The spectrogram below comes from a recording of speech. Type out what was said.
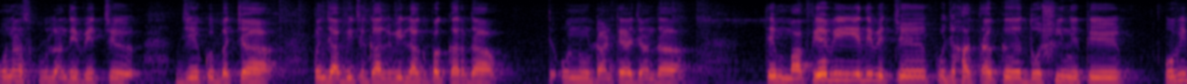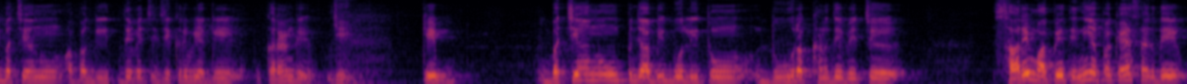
ਉਹਨਾਂ ਸਕੂਲਾਂ ਦੇ ਵਿੱਚ ਜੇ ਕੋਈ ਬੱਚਾ ਪੰਜਾਬੀ 'ਚ ਗੱਲ ਵੀ ਲਗਭਗ ਕਰਦਾ ਤੇ ਉਹਨੂੰ ਡਾਂਟਿਆ ਜਾਂਦਾ ਤੇ ਮਾਪਿਆਂ ਵੀ ਇਹਦੇ ਵਿੱਚ ਕੁਝ ਹੱਦ ਤੱਕ ਦੋਸ਼ੀ ਨੇ ਕਿ ਉਹ ਵੀ ਬੱਚਿਆਂ ਨੂੰ ਆਪਾਂ ਗੀਤ ਦੇ ਵਿੱਚ ਜ਼ਿਕਰ ਵੀ ਅੱਗੇ ਕਰਾਂਗੇ। ਜੀ। ਕਿ ਬੱਚਿਆਂ ਨੂੰ ਪੰਜਾਬੀ ਬੋਲੀ ਤੋਂ ਦੂਰ ਰੱਖਣ ਦੇ ਵਿੱਚ ਸਾਰੇ ਮਾਪੇ ਤੇ ਨਹੀਂ ਆਪਾਂ ਕਹਿ ਸਕਦੇ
